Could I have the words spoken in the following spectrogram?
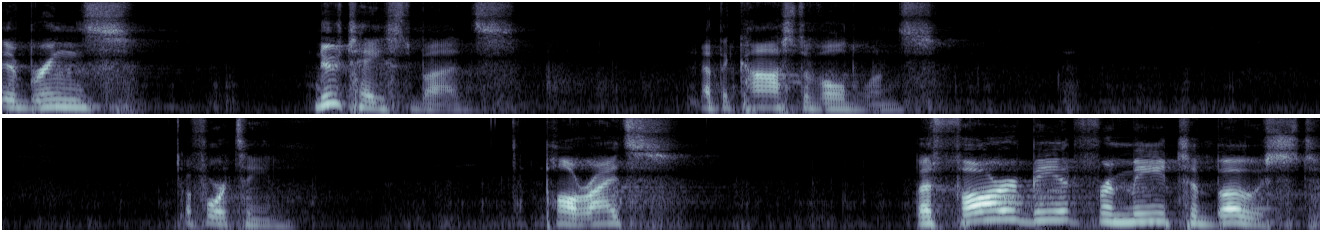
it brings new taste buds at the cost of old ones. 14. Paul writes, But far be it from me to boast,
